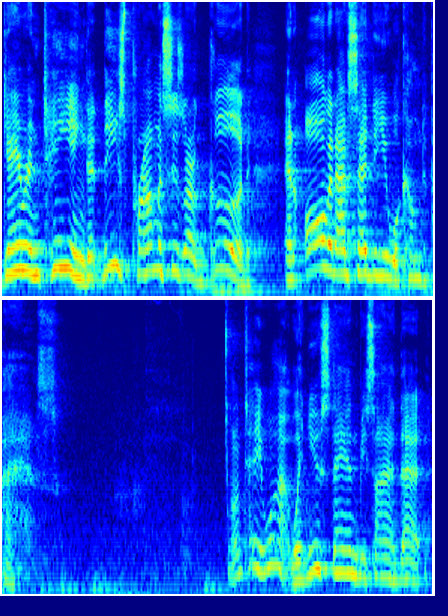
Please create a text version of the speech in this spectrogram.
guaranteeing that these promises are good and all that I've said to you will come to pass. I'll tell you what, when you stand beside that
